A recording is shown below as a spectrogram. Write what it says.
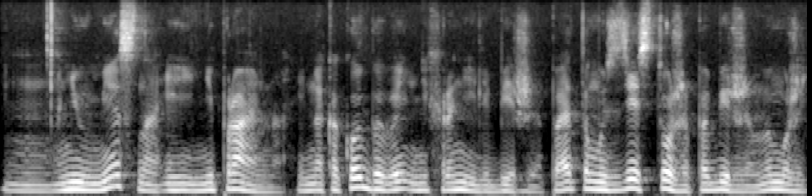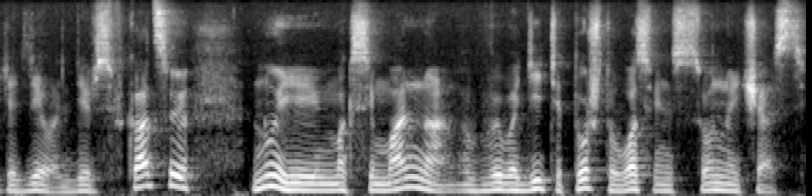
неуместно и неправильно. И на какой бы вы ни хранили бирже. Поэтому здесь тоже по биржам вы можете делать диверсификацию, ну и максимально выводите то, что у вас в инвестиционной части.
